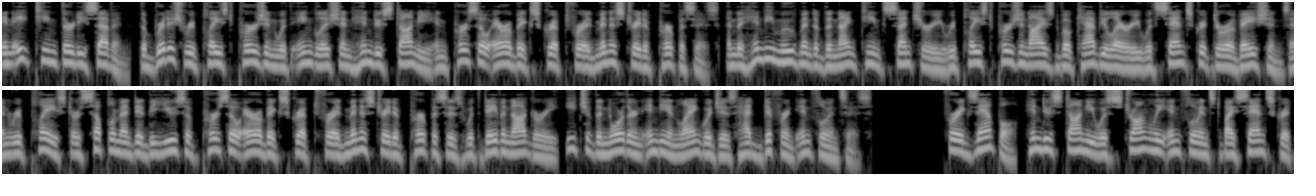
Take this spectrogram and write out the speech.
In 1837, the British replaced Persian with English and Hindustani in Perso-Arabic script for administrative purposes, and the Hindi movement of the 19th century replaced Persianized vocabulary with Sanskrit derivations and replaced or supplemented the use of Perso-Arabic script for administrative purposes with Devanagari. Each of the northern Indian languages had different influences. For example, Hindustani was strongly influenced by Sanskrit,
